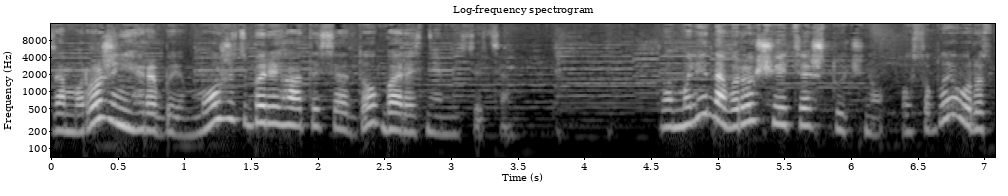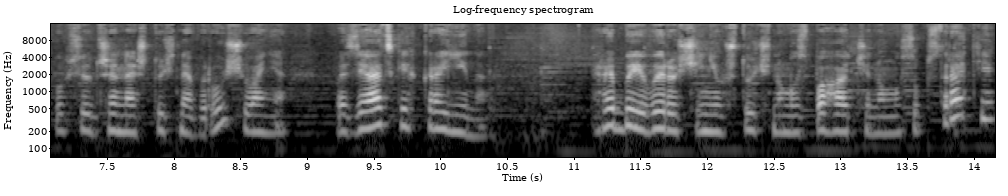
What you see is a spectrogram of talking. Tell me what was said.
Заморожені гриби можуть зберігатися до березня місяця. Фламуліна вирощується штучно, особливо розповсюджене штучне вирощування в азіатських країнах. Гриби, вирощені в штучному збагаченому субстраті,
